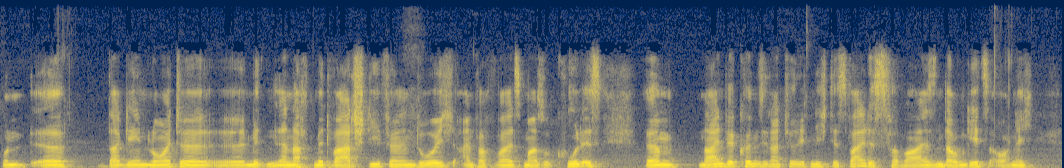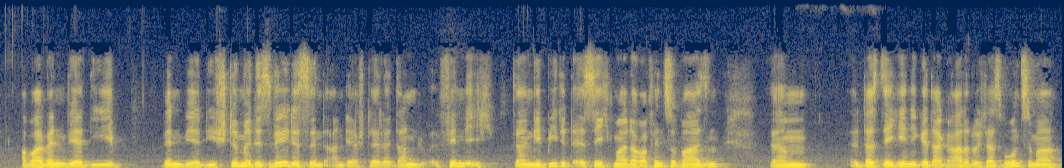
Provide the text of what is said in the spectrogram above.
und äh, da gehen Leute äh, mitten in der Nacht mit Wartstiefeln durch, einfach weil es mal so cool ist. Ähm, nein, wir können sie natürlich nicht des Waldes verweisen, darum geht es auch nicht. Aber wenn wir die wenn wir die Stimme des Wildes sind an der Stelle, dann finde ich, dann gebietet es sich mal darauf hinzuweisen, ähm, dass derjenige da gerade durch das Wohnzimmer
